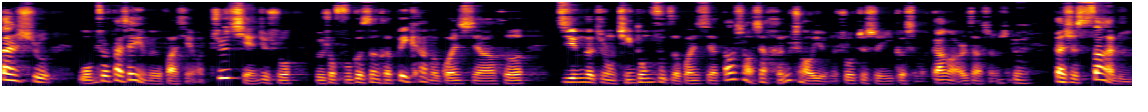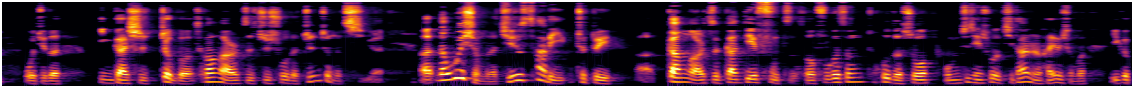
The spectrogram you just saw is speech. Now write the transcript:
但是我不知道大家有没有发现啊，之前就说，比如说福格森和贝克汉的关系啊，和基恩的这种情同父子的关系啊，当时好像很少有人说这是一个什么干儿子啊什么什么。对。但是萨里，我觉得应该是这个干儿子之说的真正的起源。呃，那为什么呢？其实萨里这对啊干儿子干爹父子和福格森，或者说我们之前说的其他人，还有什么一个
